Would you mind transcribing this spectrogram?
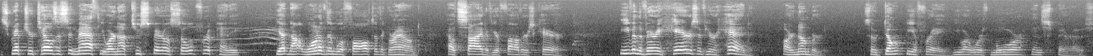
The scripture tells us in Matthew, Are not two sparrows sold for a penny, yet not one of them will fall to the ground outside of your Father's care. Even the very hairs of your head are numbered. So don't be afraid. You are worth more than sparrows.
